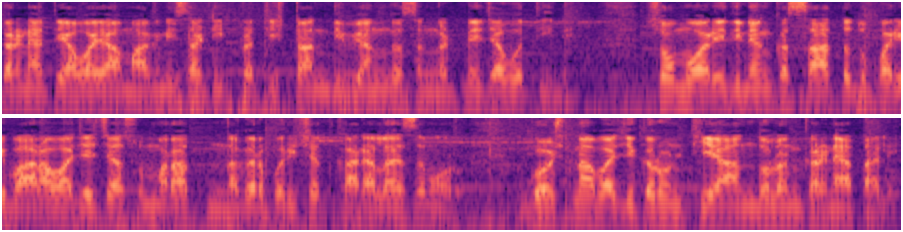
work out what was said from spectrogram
करण्यात यावा या मागणीसाठी प्रतिष्ठान दिव्यांग संघटनेच्या वतीने सोमवारी दिनांक सात दुपारी बारा वाजेच्या सुमारात नगर परिषद कार्यालयासमोर घोषणाबाजी करून ठिया आंदोलन करण्यात आले.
